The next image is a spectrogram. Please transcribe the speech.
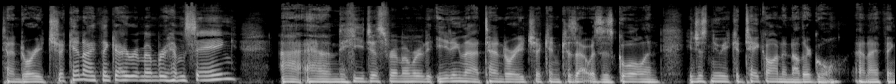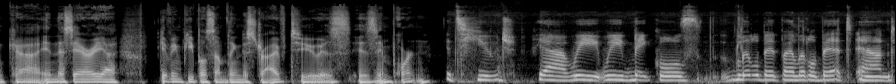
tandoori chicken. I think I remember him saying, uh, and he just remembered eating that tandoori chicken because that was his goal, and he just knew he could take on another goal. And I think uh, in this area, giving people something to strive to is is important. It's huge. Yeah, we we make goals little bit by little bit and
